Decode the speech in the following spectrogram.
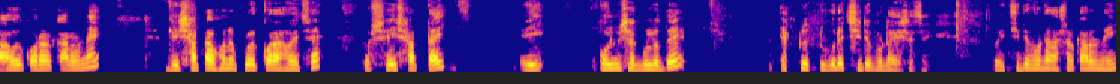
লাউ করার কারণে যে সারটা ওখানে প্রয়োগ করা হয়েছে, তো সেই সারটাই এই কলমি শাকগুলোতে একটু একটু করে ছিটে ফোটা এসেছে। তো এই ছিটে ফোটা আসার কারণেই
